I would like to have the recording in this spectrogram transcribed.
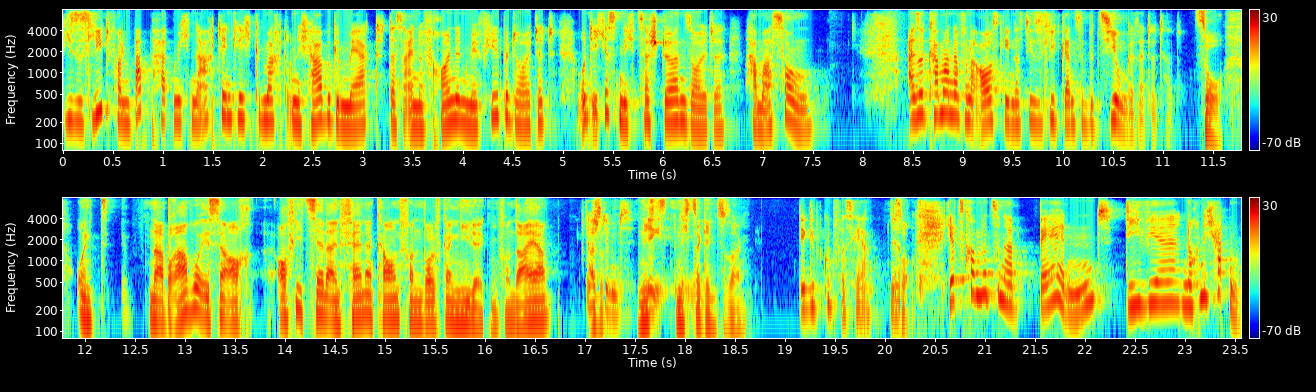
dieses Lied von Bab hat mich nachdenklich gemacht und ich habe gemerkt, dass eine Freundin mir viel bedeutet und ich es nicht zerstören sollte. Hammer Song. Also kann man davon ausgehen, dass dieses Lied ganze Beziehungen gerettet hat. So, und Na Bravo ist ja auch offiziell ein Fan-Account von Wolfgang Niedecken. Von daher, Das also stimmt. Nichts, Der- nichts dagegen zu sagen. Der gibt gut was her. Ja. So. Jetzt kommen wir zu einer Band, die wir noch nicht hatten.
